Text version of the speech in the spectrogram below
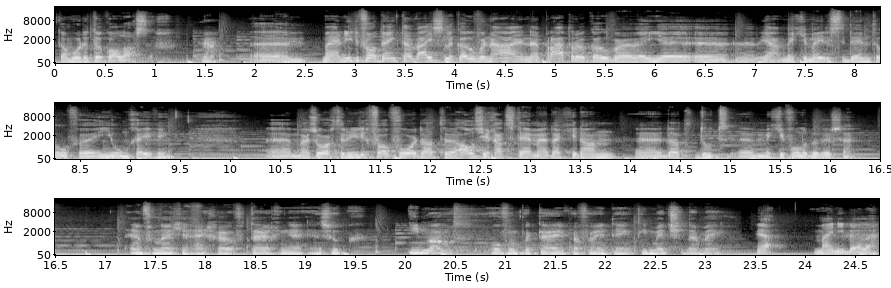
Dan wordt het ook al lastig. Ja. Um, maar in ieder geval denk daar wijselijk over na en uh, praat er ook over in je, uh, uh, ja, met je medestudenten of in je omgeving. maar zorg er in ieder geval voor dat als je gaat stemmen, dat je dan dat doet met je volle bewustzijn. En vanuit je eigen overtuigingen en zoek iemand of een partij waarvan je denkt die matchen daarmee. Ja, mij niet bellen.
